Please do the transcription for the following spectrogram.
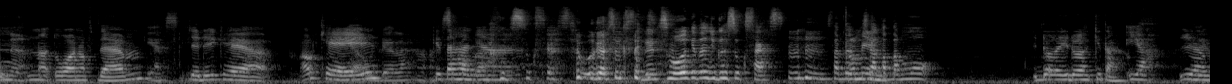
Nah. not one of them. Sih. jadi kayak oke. Ya udahlah kita Semoga hanya sukses. Semoga sukses. Dan semoga kita juga sukses. Sampai Amin. bisa ketemu idola-idola kita. Iya. Yang- dan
